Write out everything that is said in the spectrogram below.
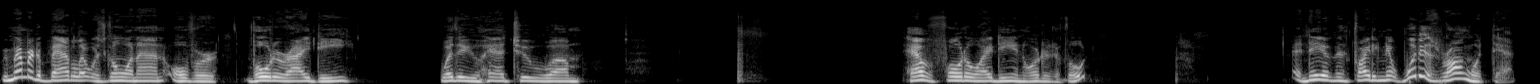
remember the battle that was going on over voter ID? Whether you had to um, have a photo ID in order to vote. And they have been fighting that. What is wrong with that?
